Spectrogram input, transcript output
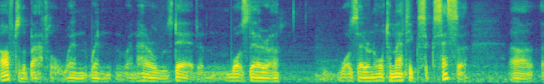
after the battle when when when Harold was dead, and was there a was there an automatic successor uh, uh,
